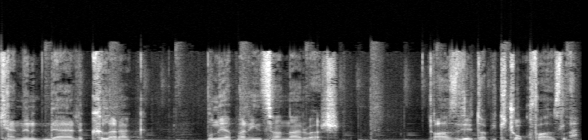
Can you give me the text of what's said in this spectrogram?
kendini değerli kılarak bunu yapan insanlar var. Az değil tabii ki çok fazla.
